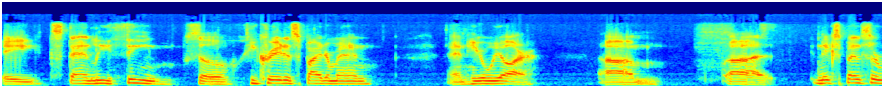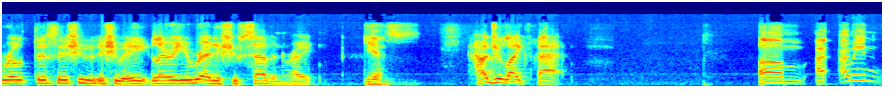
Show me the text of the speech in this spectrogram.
a Stan Lee theme, so he created Spider-Man, and here we are. Um, uh, Nick Spencer wrote this issue, issue eight. Larry, you read issue seven, right? Yes. How'd you like that? Um, I, I mean,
